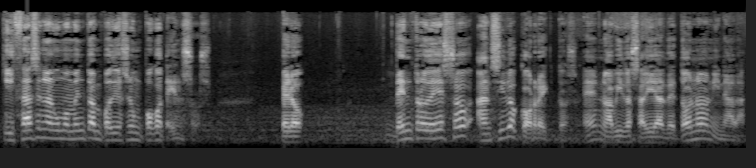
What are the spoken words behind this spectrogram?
Quizás en algún momento han podido ser un poco tensos, pero dentro de eso han sido correctos, ¿eh? no ha habido salidas de tono ni nada.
